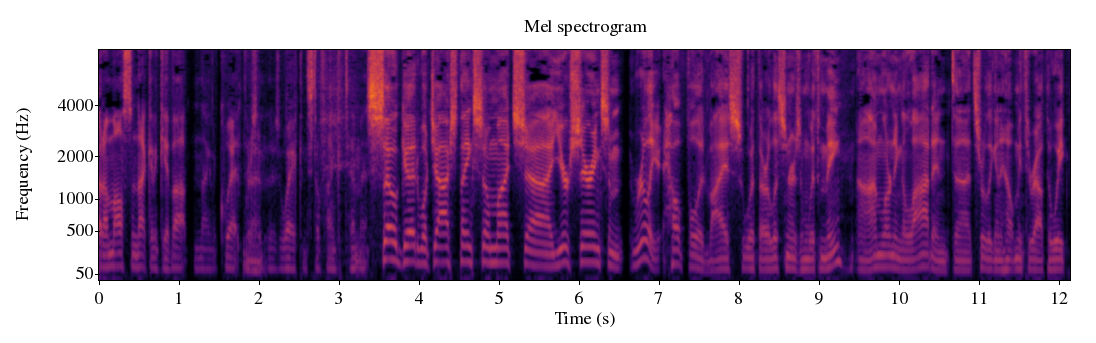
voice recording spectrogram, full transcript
but I'm also not going to give up. I'm not going to quit. There's, a, there's a way I can still find contentment. So good. Well, Josh, thanks so much. Uh, you're sharing some really helpful advice with our listeners and with me. Uh, I'm learning a lot, and uh, it's really going to help me throughout the week.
